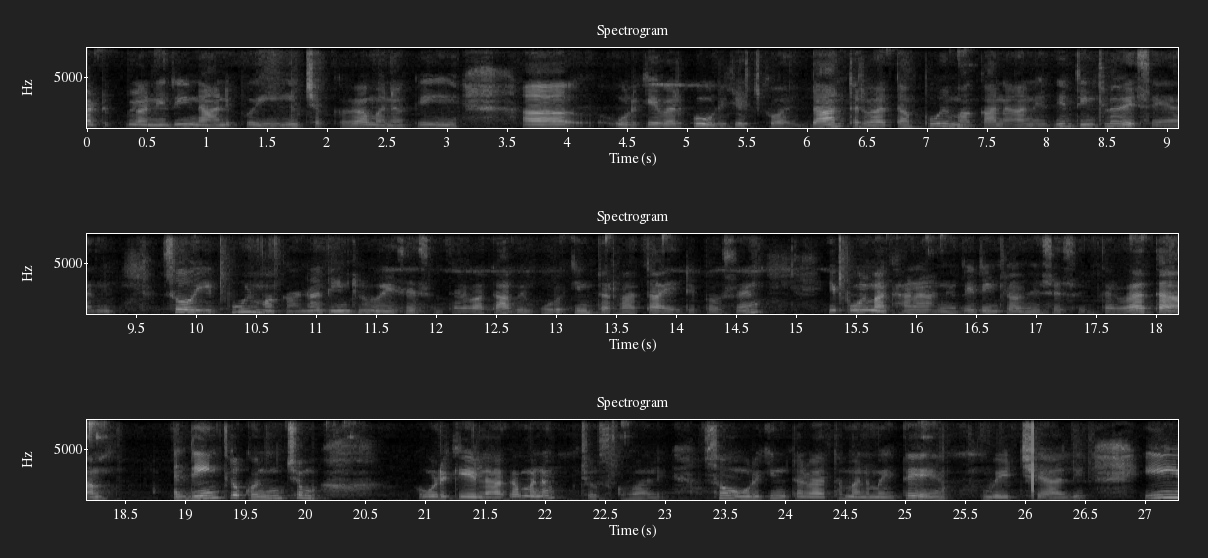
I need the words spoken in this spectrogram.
అటుకులు అనేది నానిపోయి చక్కగా మనకి ఉడికే వరకు ఉడికేసుకోవాలి దాని తర్వాత పూల్ మకానా అనేది దీంట్లో వేసేయాలి. సో ఈ పూల్ మకానా దీంట్లో వేసేసిన తర్వాత అవి ఉడికిన తర్వాత ఎయిటీ పర్సెంట్ ఈ పూల్ మఖానా అనేది దీంట్లో వేసేసిన తర్వాత దీంట్లో కొంచెం ఉడికేలాగా మనం చూసుకోవాలి. సో ఉడికిన తర్వాత మనమైతే వెయిట్ చేయాలి. ఈ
